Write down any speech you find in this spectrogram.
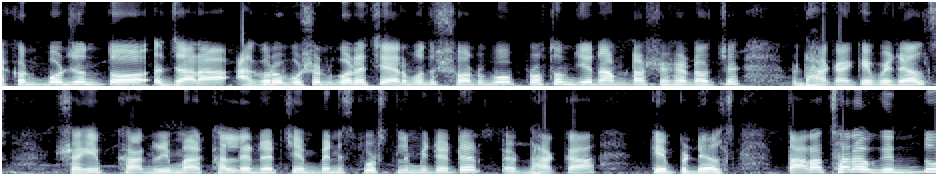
এখন পর্যন্ত যারা আগ্রহ পোষণ করেছে, এর মধ্যে সর্বপ্রথম যে নামটা আসে, সেটা হচ্ছে ঢাকা ক্যাপিটালস। শাকিব খান, রিমা খালেনের চ্যাম্পিয়ন স্পোর্টস লিমিটেডের ঢাকা ক্যাপিটালস। তারা ছাড়াও কিন্তু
